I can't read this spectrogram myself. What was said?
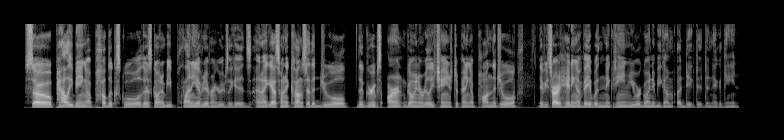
So, Pali being a public school, there's going to be plenty of different groups of kids. And I guess when it comes to the Juul, the groups aren't going to really change depending upon the Juul. If you start hitting a vape with nicotine, you are going to become addicted to nicotine.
